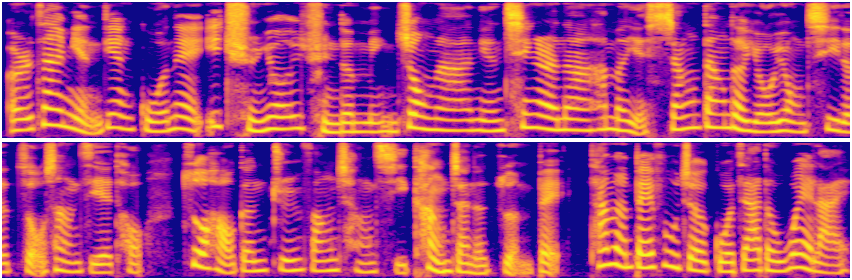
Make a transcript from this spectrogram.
而在缅甸国内，一群又一群的民众啊，年轻人啊，他们也相当的有勇气的走上街头，做好跟军方长期抗战的准备。他们背负着国家的未来，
